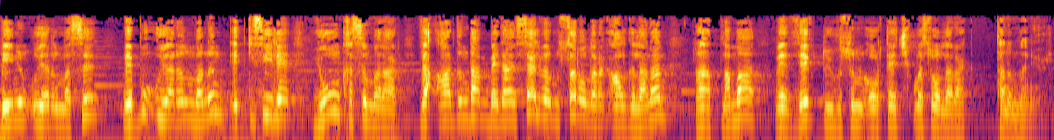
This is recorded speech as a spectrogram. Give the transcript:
beynin uyarılması ve bu uyarılmanın etkisiyle yoğun kasılmalar ve ardından bedensel ve ruhsal olarak algılanan rahatlama ve zevk duygusunun ortaya çıkması olarak tanımlanıyor.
